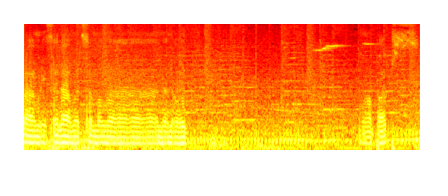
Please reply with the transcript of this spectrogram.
Maraming salamat sa mga nanood. Mga paps.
